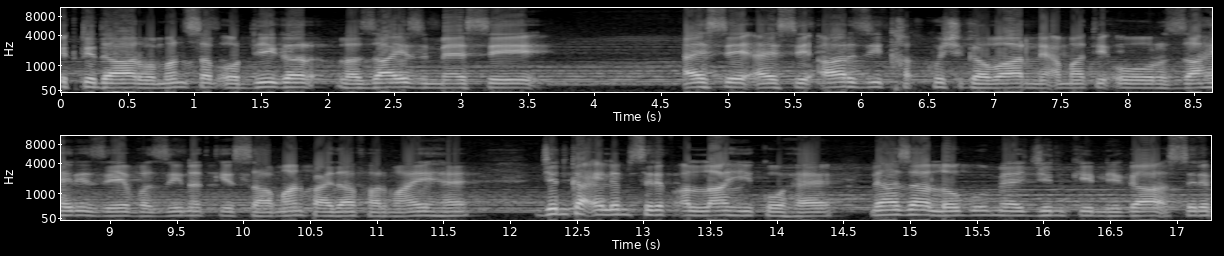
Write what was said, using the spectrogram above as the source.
اقتدار و منصب اور دیگر لذائز میں سے ایسے ایسے عارضی خوشگوار نعمتی اور ظاہری زیب و زینت کے سامان پیدا فرمائے ہیں، جن کا علم صرف اللہ ہی کو ہے۔ لہذا لوگوں میں جن کی نگاہ صرف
